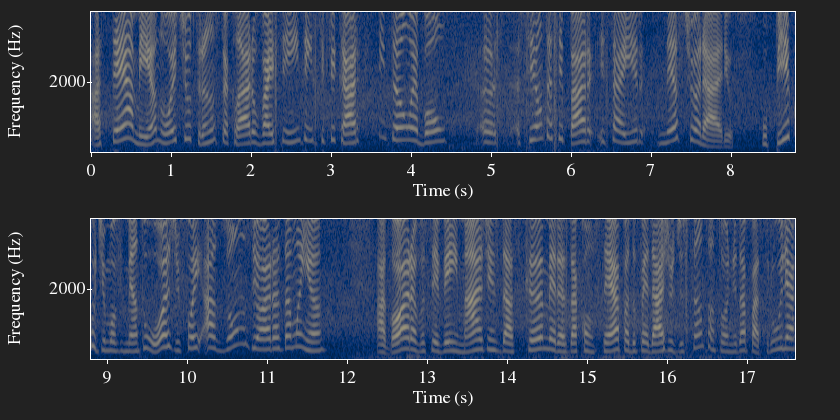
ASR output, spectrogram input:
Até a meia-noite, o trânsito, é claro, vai se intensificar, então é bom uh, se antecipar e sair neste horário. O pico de movimento hoje foi às 11 horas da manhã. Agora você vê imagens das câmeras da Concepa do pedágio de Santo Antônio da Patrulha,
